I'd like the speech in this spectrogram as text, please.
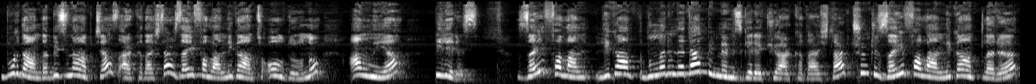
Buradan da biz ne yapacağız arkadaşlar? Zayıf alan ligantı olduğunu anlayabiliriz. Zayıf alan ligant bunları neden bilmemiz gerekiyor arkadaşlar? Çünkü zayıf alan ligantları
